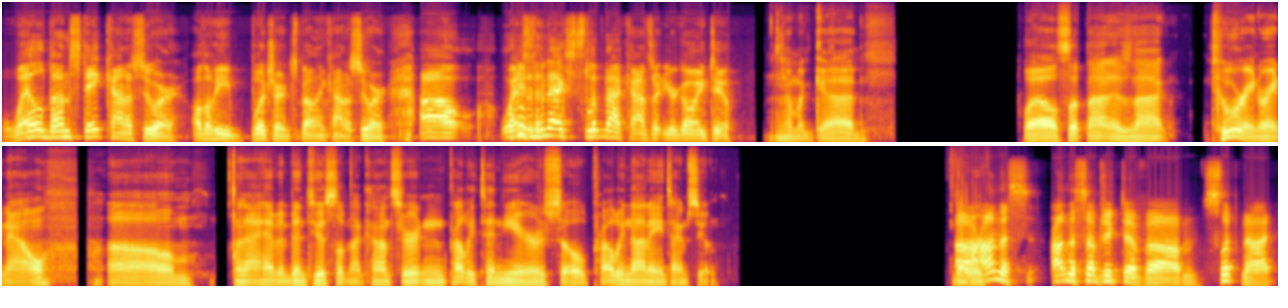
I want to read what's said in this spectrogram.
well done steak connoisseur, although he butchered spelling connoisseur. Uh, when's the next Slipknot concert you're going to? Oh my god. Well, Slipknot is not touring right now. Um and I haven't been to a Slipknot concert in probably 10 years, so probably not anytime soon. Uh, on this on the subject of um, Slipknot,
